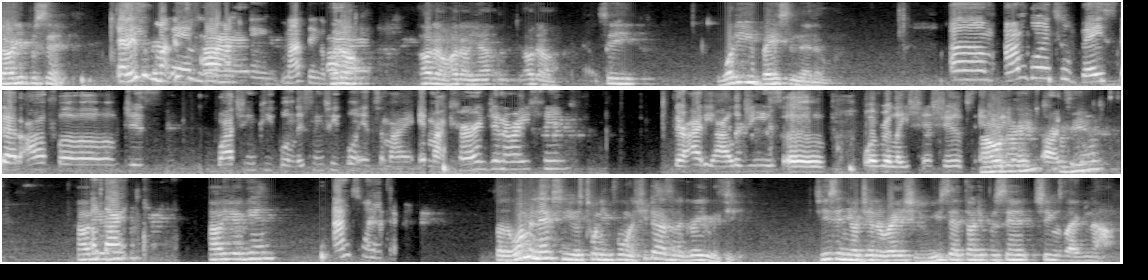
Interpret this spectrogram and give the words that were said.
Thirty percent. And this is my this is one my thing. My thing Hold about on. Hold on. Hold on. Yeah. Hold on. See, what are you basing that on? Um, I'm going to base that off of just watching people and listening to people into my in my current generation, their ideologies of what relationships and How old are you are again? How old are I'm you again? How old are you again? I'm 23. So the woman next to you is 24 and she doesn't agree with you. She's in your generation. When you said 30%, she was like, no.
